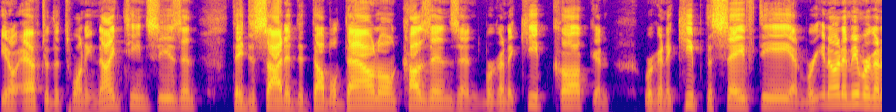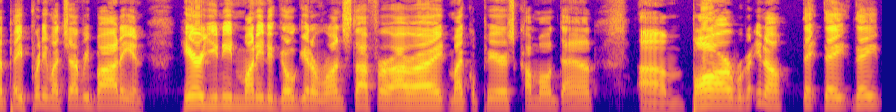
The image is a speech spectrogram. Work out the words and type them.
you know, after the 2019 season. They decided to double down on Cousins, and we're going to keep Cook, and we're going to keep the safety, and we're, you know what I mean. We're going to pay pretty much everybody, and here you need money to go get a run stuffer. All right, Michael Pierce, come on down. Um, Barr, we're going, you know, they they they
